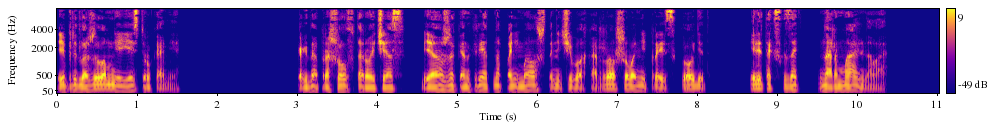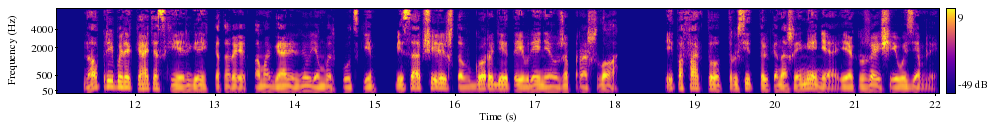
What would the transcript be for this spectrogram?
и предложила мне есть руками. Когда прошел второй час, я уже конкретно понимал, что ничего хорошего не происходит, или, так сказать, нормального. Но прибыли Катя с Хельгой, которые помогали людям в Иркутске, и сообщили, что в городе это явление уже прошло, и по факту трусит только наше имение и окружающие его земли.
